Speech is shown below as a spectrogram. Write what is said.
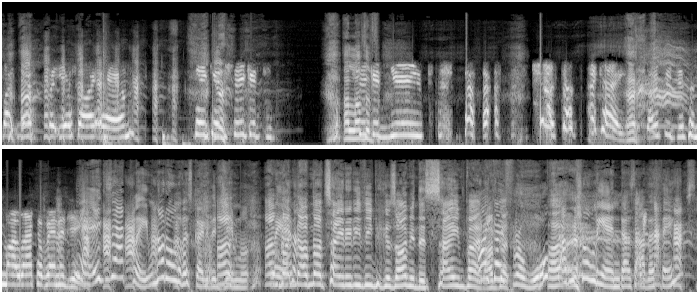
but, yes, but yes, I am. She could, she could, I love she the. could use. Shut up. Okay, don't be dissing my lack of energy. Yeah, exactly. Not all of us go to the gym. I'm, Leanne. not, I'm not saying anything because I'm in the same boat. I I've go got- for a walk. Uh, I'm sure Leanne does other things.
